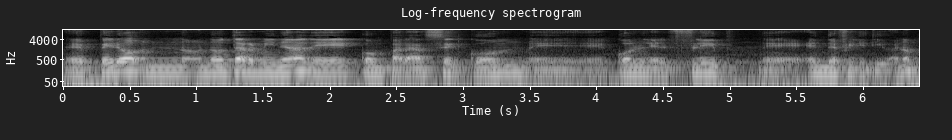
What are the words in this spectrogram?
eh, pero no, termina de compararse con, eh, con el flip eh, en definitiva. ¿no?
